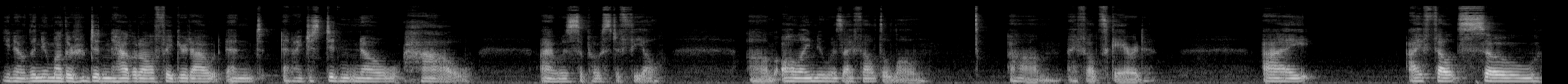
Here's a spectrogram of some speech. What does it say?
You know, the new mother who didn't have it all figured out, and and I just didn't know how I was supposed to feel. Um, all I knew was I felt alone. Um, I felt scared. I I felt so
